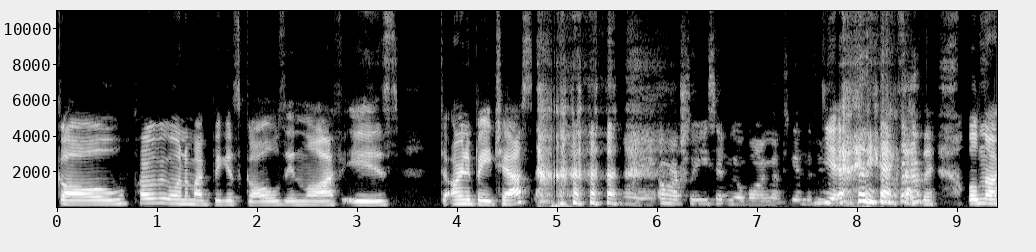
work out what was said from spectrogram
goal, probably one of my biggest goals in life is to own a beach house. Oh, oh, actually, you said we were buying that together. Didn't yeah, you? yeah, exactly. Well, no,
